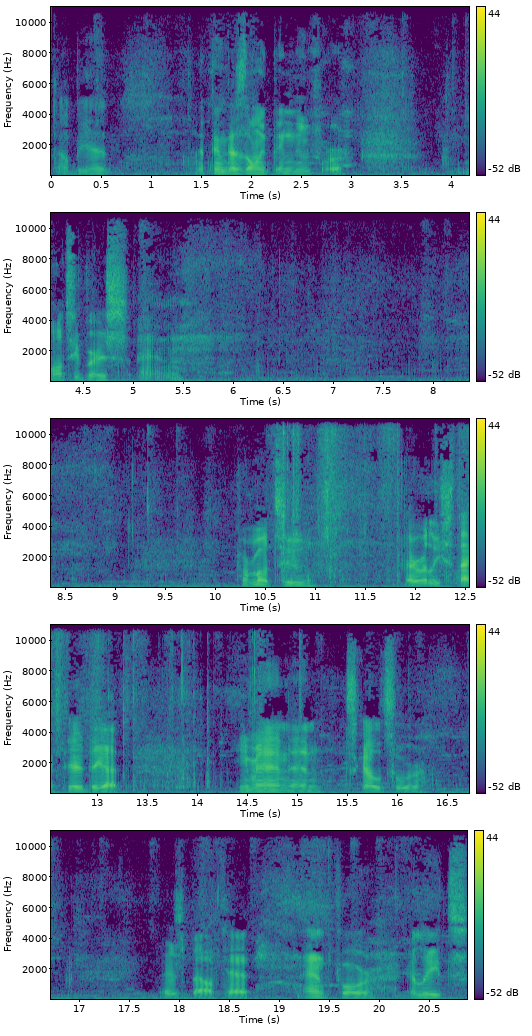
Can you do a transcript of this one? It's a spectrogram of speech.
that'll be it. I think that's the only thing new for multiverse and for Motu. They're really stacked here. They got He-Man and Skeletor. There's Bellcat. And for Elites,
